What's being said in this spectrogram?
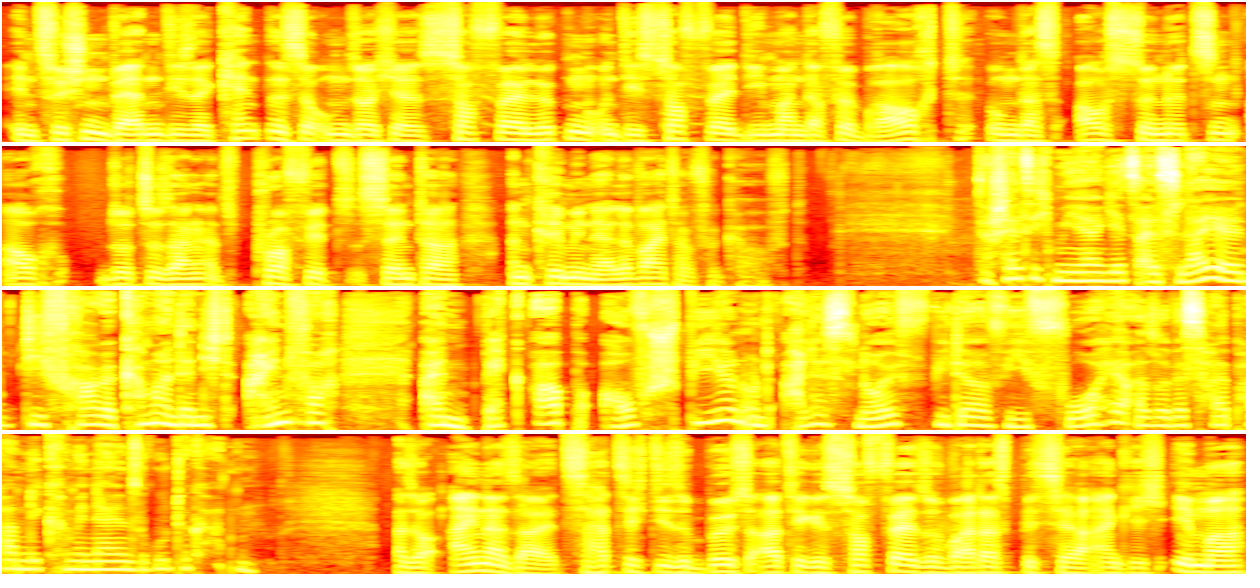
Inzwischen werden diese Kenntnisse um solche Softwarelücken und die Software, die man dafür braucht, um das auszunutzen, auch sozusagen als Profit Center an Kriminelle weiterverkauft. Da stellt sich mir jetzt als Laie die Frage, kann man denn nicht einfach ein Backup aufspielen und alles läuft wieder wie vorher? Also weshalb haben die Kriminellen so gute Karten? Also einerseits hat sich diese bösartige Software, so war das bisher eigentlich immer,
